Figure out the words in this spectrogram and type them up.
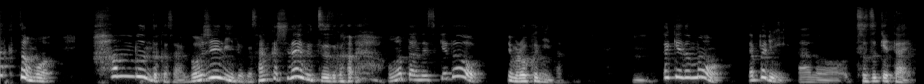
なくとも半分とかさ、50人とか参加しない普通とか 思ったんですけど、でも6人だったんです。うん、だけども、やっぱりあの続けたい。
